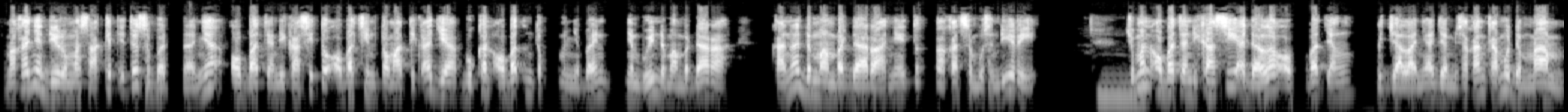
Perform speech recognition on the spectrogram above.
Makanya di rumah sakit itu sebenarnya obat yang dikasih itu obat simptomatik aja, bukan obat untuk menyembuhin, nyembuhin demam berdarah. Karena demam berdarahnya itu akan sembuh sendiri. Hmm. Cuman obat yang dikasih adalah obat yang gejalanya aja. Misalkan kamu demam,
